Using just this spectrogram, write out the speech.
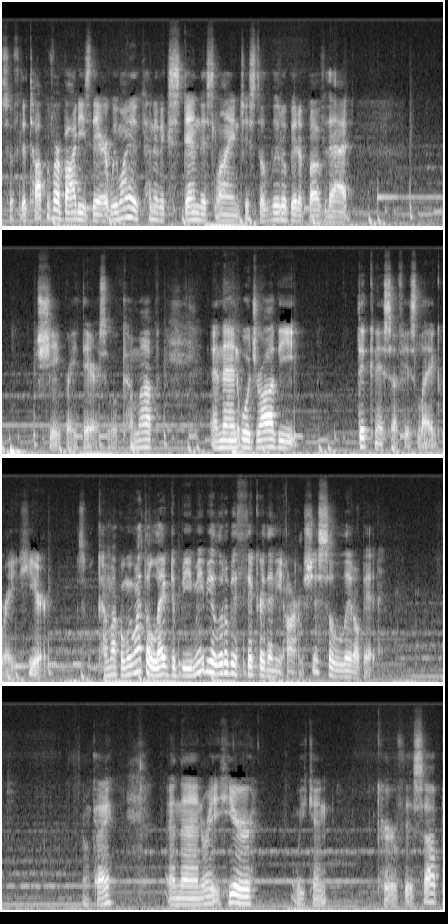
So if the top of our body is there, we want to kind of extend this line just a little bit above that shape right there. So we'll come up and then we'll draw the thickness of his leg right here. So we'll come up and we want the leg to be maybe a little bit thicker than the arms, just a little bit. Okay, and then right here we can curve this up.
